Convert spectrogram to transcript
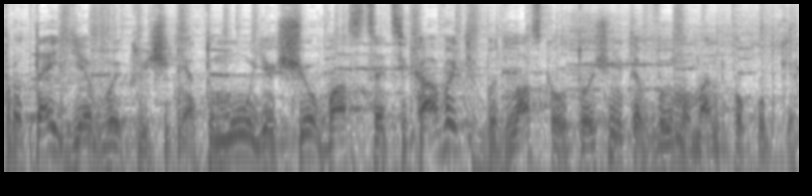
Проте є виключення. Тому, якщо вас це цікавить, будь ласка, уточнюйте в момент покупки.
